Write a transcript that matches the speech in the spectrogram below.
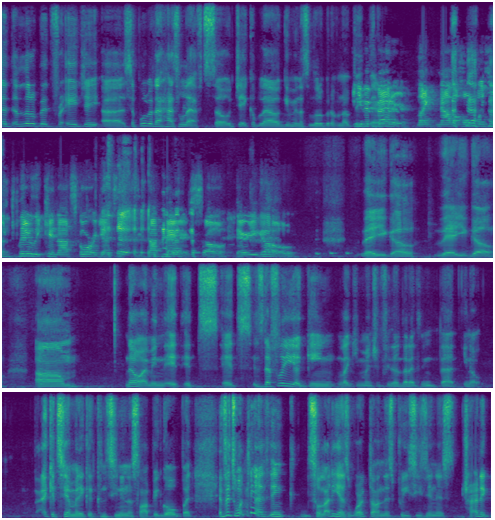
a, a little bit for AJ uh, Sepulveda has left, so Jacob Lau giving us a little bit of an update. Even there. better. Like now the whole point he literally cannot score against us. He's not there. So there you go. There you go. There you go. Um, no, I mean it, it's it's it's definitely a game like you mentioned, Fidel, that I think that you know I could see America conceding a sloppy goal. But if it's one thing I think Solari has worked on this preseason is try to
